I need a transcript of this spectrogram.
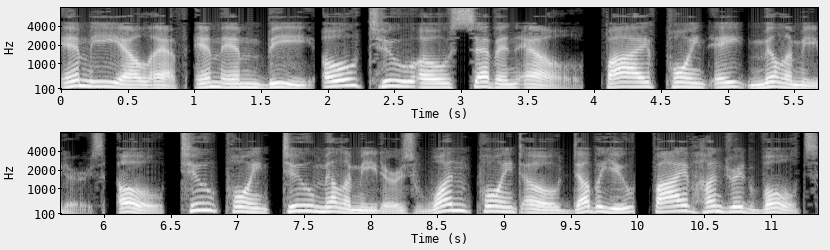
MELF MMB 0207L 5.8 mm, O 2.2 mm 1.0 W 500 volts.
